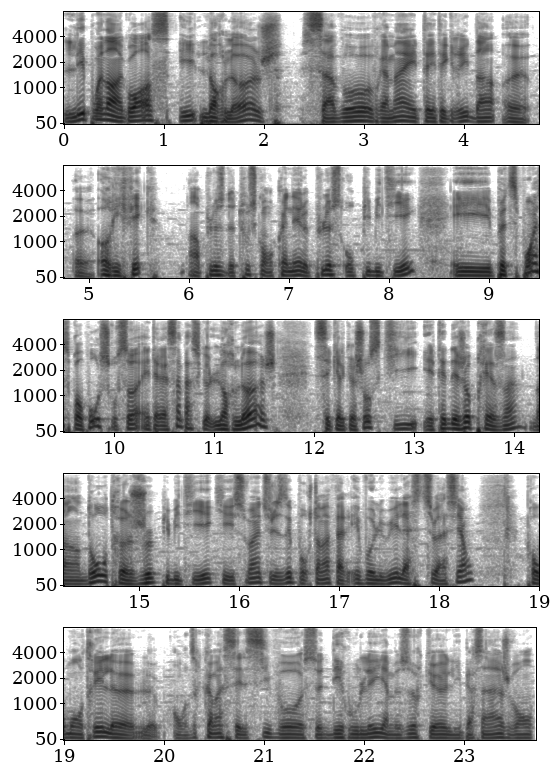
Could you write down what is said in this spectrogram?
les points d'angoisse et l'horloge, ça va vraiment être intégré dans euh, euh, Horrific, en plus de tout ce qu'on connaît le plus au PBTA. Et petit point à ce propos, je trouve ça intéressant parce que l'horloge, c'est quelque chose qui était déjà présent dans d'autres jeux PBTA, qui est souvent utilisé pour justement faire évoluer la situation, pour montrer le, on va comment celle-ci va se dérouler à mesure que les personnages vont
